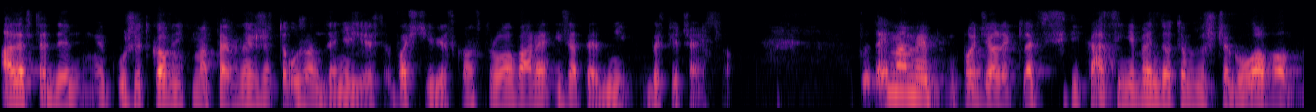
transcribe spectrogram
ale wtedy użytkownik ma pewność, że to urządzenie jest właściwie skonstruowane i zapewni bezpieczeństwo. Tutaj mamy podział klasyfikacji, nie będę o tym mówił szczegółowo.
